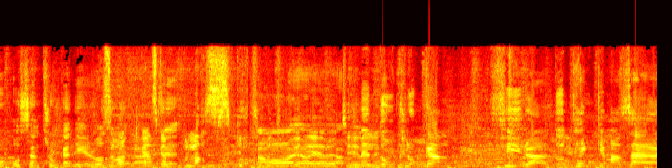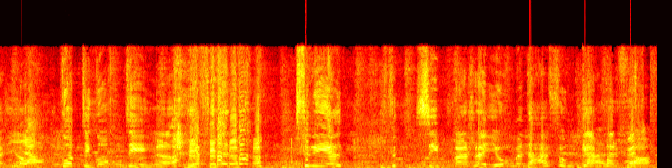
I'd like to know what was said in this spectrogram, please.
och, och sen Trocadero. Det måste ha varit Va? ganska blaskigt med Ja, ja, ja, Trocadero ja. till. Men då klockan fyra, då tänker man så här, ja, Ja. gotti gotti. Ja. Efter tre sippar så här, jo men det här funkar. Ja, perfekt.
